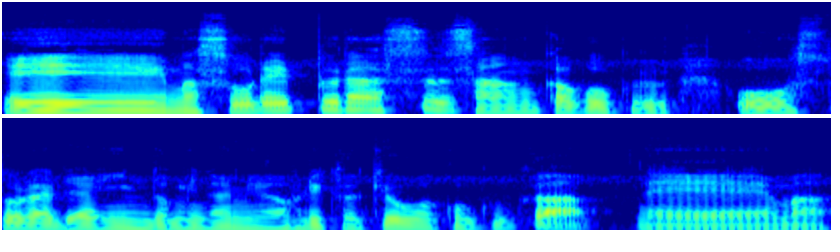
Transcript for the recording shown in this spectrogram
えーまあ、それプラス3カ国オーストラリアインド南アフリカ共和国が、えーまあ、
